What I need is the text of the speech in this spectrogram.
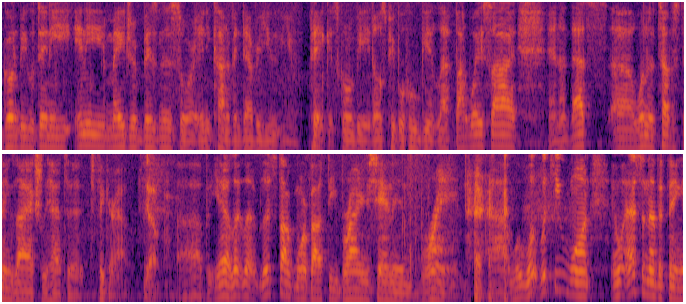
Going to be with any any major business or any kind of endeavor you you pick. It's going to be those people who get left by the wayside, and that's uh, one of the toughest things I actually had to, to figure out. yeah Uh, but yeah, let, let, us talk more about the Brian Shannon brand. Uh, what, what, what do you want? And that's another thing.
